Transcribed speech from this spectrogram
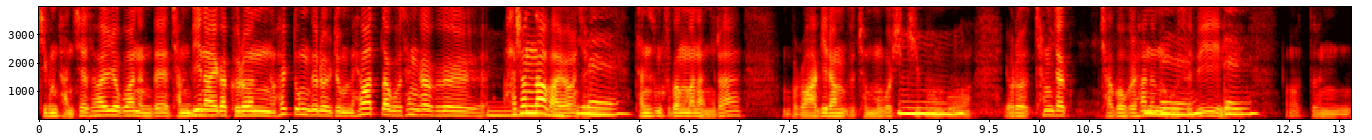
지금 단체에서 하려고 하는데 잠비나이가 음. 그런 활동들을 좀 해왔다고 생각을 음. 하셨나 봐요. 이제 네. 단순 국악만 아니라 뭐 락이랑도 접목을 시키고 음. 뭐 여러 창작 작업을 하는 네. 모습이 네. 어떤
